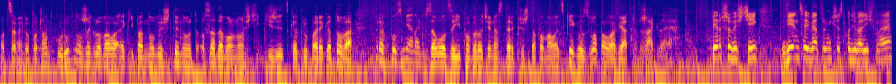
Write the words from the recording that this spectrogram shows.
Od samego początku równo żeglowała ekipa Nowy Sztynort Osada Wolności Giżycka Grupa Regatowa, która po zmianach w załodze i powrocie na ster Krzysztofa Małeckiego złapała wiatr w żagle. Pierwszy wyścig, więcej wiatru niż się spodziewaliśmy.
